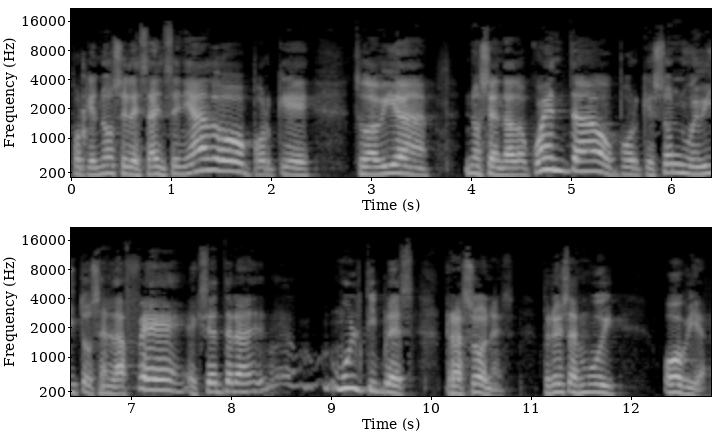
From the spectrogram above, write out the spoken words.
porque no se les ha enseñado, porque todavía no se han dado cuenta, o porque son nuevitos en la fe, etcétera. Múltiples razones, pero esa es muy obvia.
